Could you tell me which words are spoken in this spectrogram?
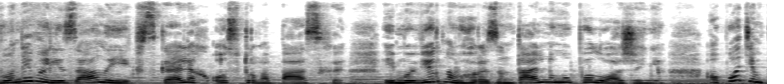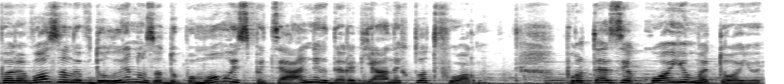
Вони вирізали їх в скелях острова Пасхи, ймовірно, в горизонтальному положенні, а потім перевозили в долину за допомогою спеціальних дерев'яних платформ. Проте з якою метою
